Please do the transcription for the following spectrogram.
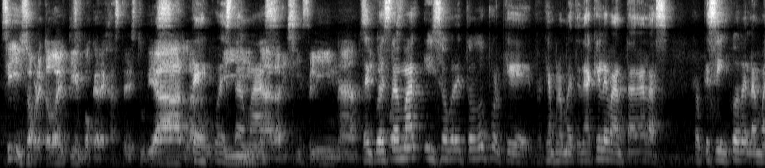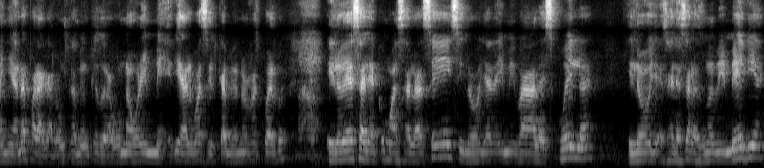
Sí, y sobre todo el tiempo que dejaste de estudiar, la Te cuesta rutina, más. la disciplina. te sí cuesta más y sobre todo porque, por ejemplo, me tenía que levantar a las, creo que 5 de la mañana para agarrar un camión que duraba una hora y media, algo así el camión, no recuerdo. Ajá. Y luego ya salía como hasta las 6 y luego ya de ahí me iba a la escuela y luego ya salía hasta las 9 y media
